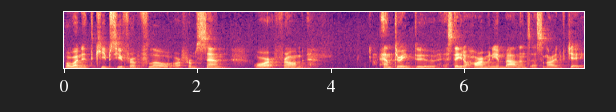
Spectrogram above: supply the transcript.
or when it keeps you from flow or from zen or from entering to a state of harmony and balance as an INFJ.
